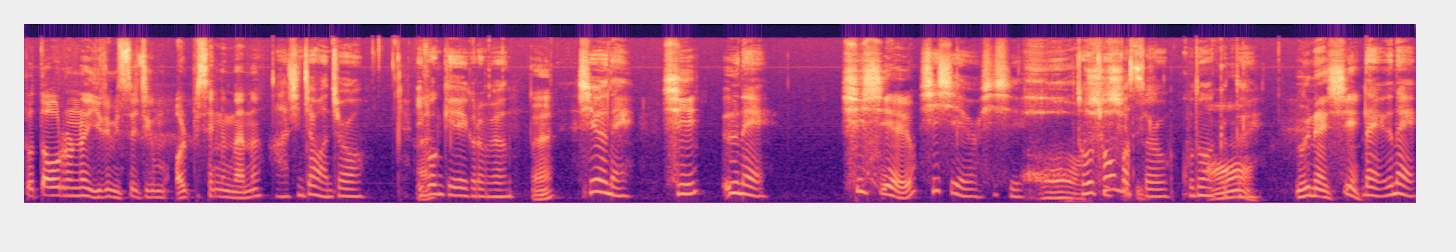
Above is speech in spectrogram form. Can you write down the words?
또 떠오르는 이름 있어요? 지금 얼핏 생각나는? 아 진짜 많죠. 이번 기회에 그러면 네? 시은혜, 시? 은혜, 시씨예요? 시시예요. 시시. 오, 저도 처음 봤어요. 고등학교 어. 때. 은혜 씨? 네, 은혜,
